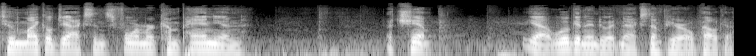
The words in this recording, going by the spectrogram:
to Michael Jackson's former companion, a chimp. Yeah, we'll get into it next. I'm Pierre Opelka.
